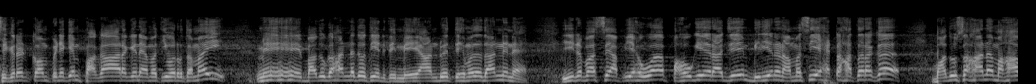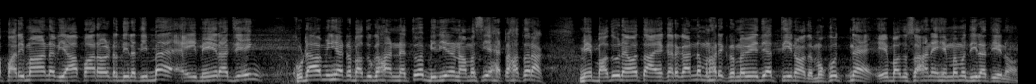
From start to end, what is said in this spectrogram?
සිගරට් කම්පැනි එකෙන් පගා අරගෙන ඇමතිවරු තමයි මේ බදු ගහන්න නැතුව තියෙන්නේ. ඉතින් මේ ආණ්ඩුවෙත් එහෙමද දන්නේ නැහැ ඊට පස්සේ අපි ඇහුවා පහුගිය රජයෙන් බිලියන 964ක බදු සහන මහා පරිමාණ ව්‍යාපාර වලට දීලා තිබ්බා. ඇයි මේ රජයෙන් කුඩා මිනිහට බදු ගහන්න නැතුව බිලියන 964ක් මේ බදු නැවත අය කරගන්න මොන හරි ක්‍රමවේදයක් තියනවද? මොකුත් නැහැ. ඒ බදු සහන එහෙමම දීලා තියෙනවා.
